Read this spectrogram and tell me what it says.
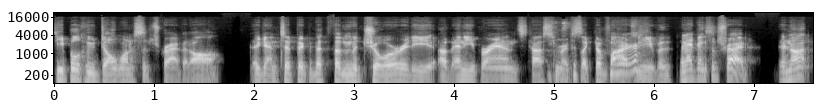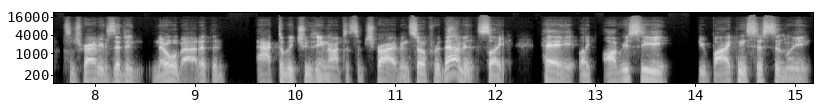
people who don't want to subscribe at all. Again, typically that's the majority of any brand's customers. It's like they'll buy from you, but they're not going to subscribe. They're not subscribing because they didn't know about it. They're actively choosing not to subscribe. And so for them, it's like, hey, like obviously you buy consistently,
